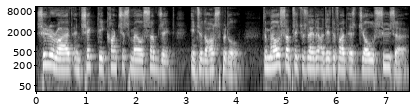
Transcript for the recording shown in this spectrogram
soon arrived and checked the conscious male subject into the hospital. The male subject was later identified as Joel Souza.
